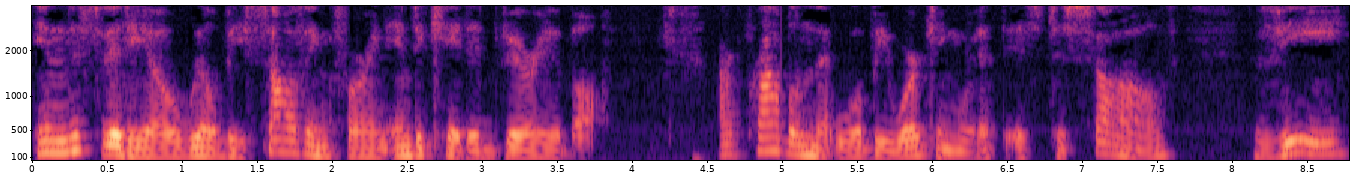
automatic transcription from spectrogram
In this video, we'll be solving for an indicated variable. Our problem that we'll be working with is to solve v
